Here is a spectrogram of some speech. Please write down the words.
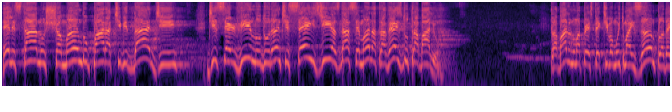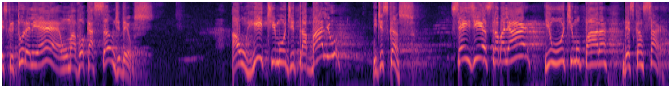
Ele está nos chamando para atividade de servi-lo durante seis dias da semana através do trabalho. Trabalho, numa perspectiva muito mais ampla da Escritura, ele é uma vocação de Deus. Há um ritmo de trabalho e descanso. Seis dias trabalhar e o último para descansar.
